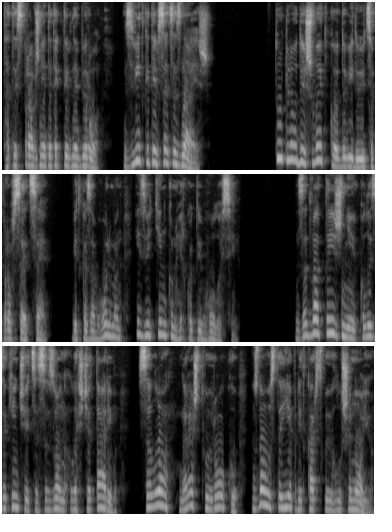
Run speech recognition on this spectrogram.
Та ти справжнє детективне бюро. Звідки ти все це знаєш? Тут люди швидко довідуються про все це, відказав Гольман із відтінком гіркоти в голосі. За два тижні, коли закінчується сезон лещетарів, село на решту року знову стає пліткарською глушиною.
